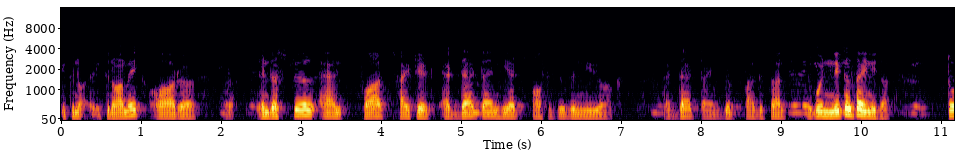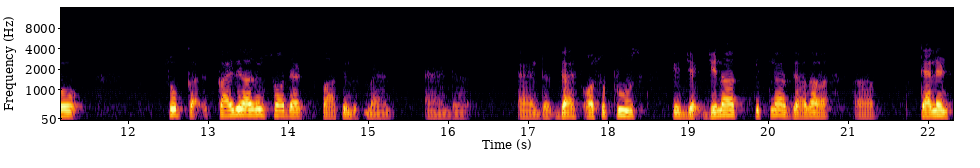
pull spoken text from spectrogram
اکنامک اور eh, industrial and far sighted. At that time, he had offices in New York. At that time, the Pakistan, So, so Kaide Azam saw that spark in this man, and uh, and that also proves that Jinnah kitna zyada talent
